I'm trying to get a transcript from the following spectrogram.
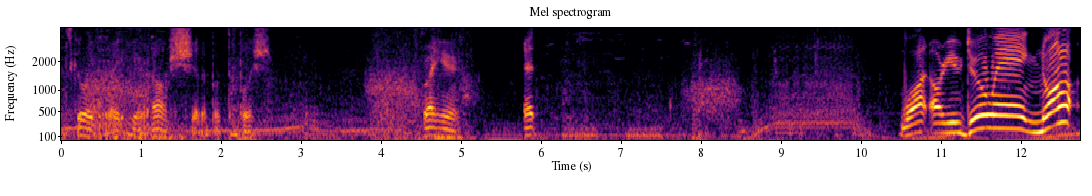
Let's go like right here. Oh, shit, I booked the push. Right here. It. What are you doing? No!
